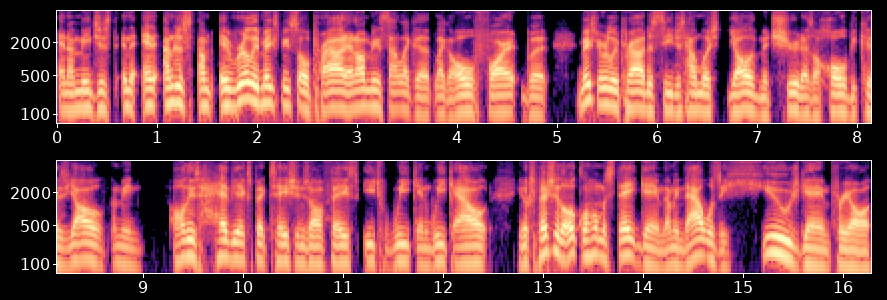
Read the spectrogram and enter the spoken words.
and I mean, just and, and I'm just, I'm, it really makes me so proud. And I don't mean sound like a like an old fart, but it makes me really proud to see just how much y'all have matured as a whole. Because y'all, I mean, all these heavy expectations y'all face each week and week out. You know, especially the Oklahoma State game. I mean, that was a huge game for y'all.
